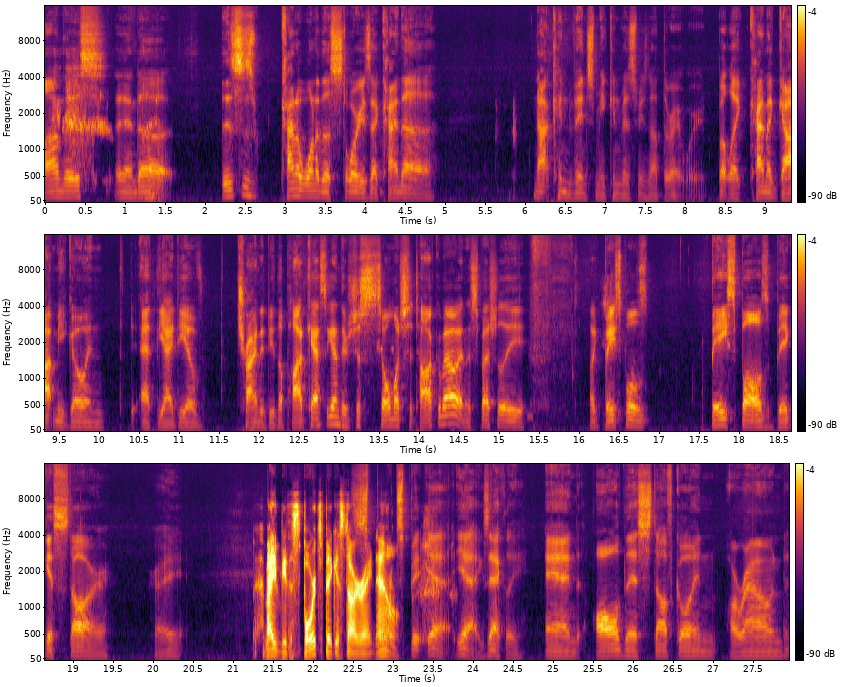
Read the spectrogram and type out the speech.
on this, and uh, this is kind of one of the stories that kind of not convinced me. Convinced me is not the right word, but like kind of got me going at the idea of trying to do the podcast again. There's just so much to talk about, and especially like baseball's baseball's biggest star, right? That might be the sport's biggest star right now. Bi- yeah, yeah, exactly. and all this stuff going around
